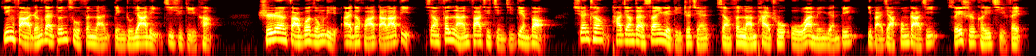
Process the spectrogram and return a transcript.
英法仍在敦促芬兰顶住压力，继续抵抗。时任法国总理爱德华·达拉蒂向芬兰发去紧急电报，宣称他将在三月底之前向芬兰派出五万名援兵、一百架轰炸机，随时可以起飞。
